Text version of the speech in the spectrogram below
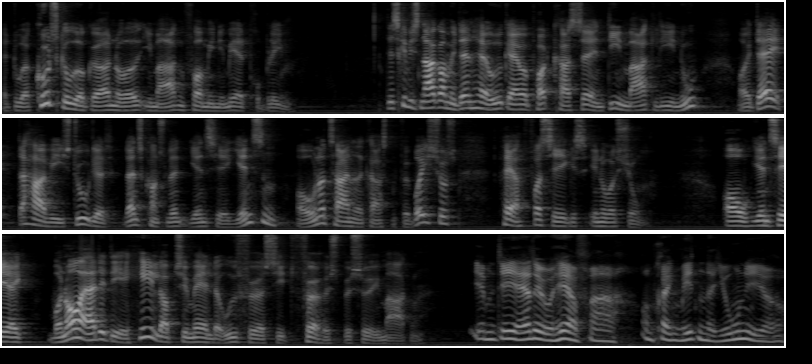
at du akut skal ud og gøre noget i marken for at minimere et problem. Det skal vi snakke om i den her udgave af podcastserien Din Mark lige nu. Og i dag, der har vi i studiet landskonsulent Jens Erik Jensen og undertegnet Carsten Fabricius her fra Sækkes Innovation. Og Jens Erik, hvornår er det, det er helt optimalt at udføre sit førhøstbesøg i marken? Jamen det er det jo her fra omkring midten af juni og,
